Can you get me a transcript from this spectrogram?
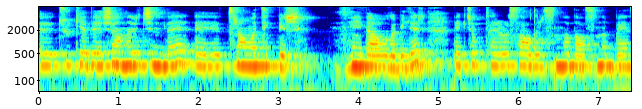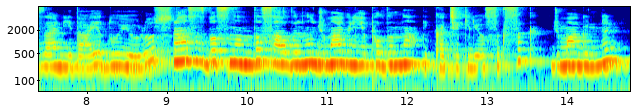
e, Türkiye'de yaşayanlar için de e, travmatik bir nida olabilir. Pek çok terör saldırısında da aslında benzer nidayı duyuyoruz. Fransız basınında saldırının Cuma günü yapıldığına dikkat çekiliyor sık sık. Cuma gününün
